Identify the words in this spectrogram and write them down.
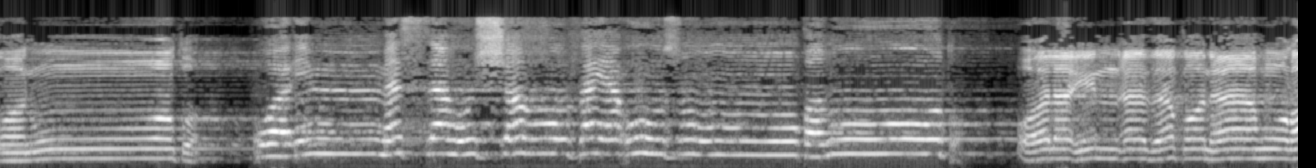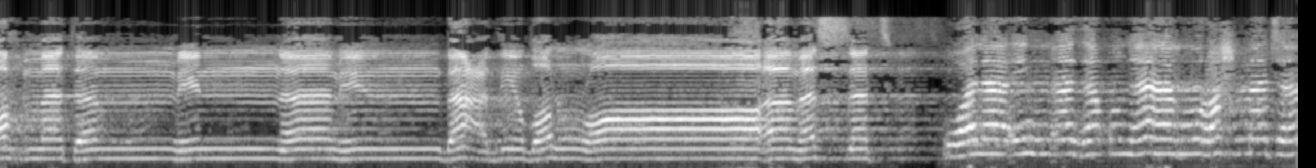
قنوط. وإن مسه الشر فيئوس قنوط. ولئن أذقناه رحمة منا من بعد ضراء مست ولئن أذقناه رحمة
